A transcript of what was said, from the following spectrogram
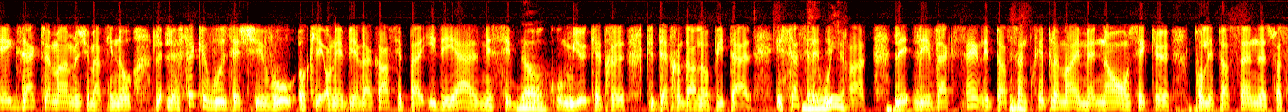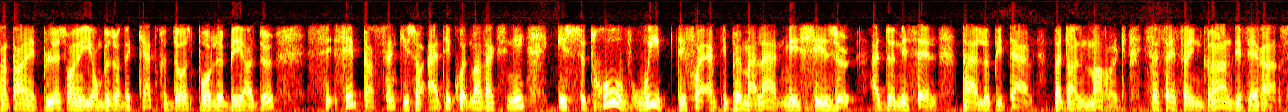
Exactement, M. Martineau. Le, fait que vous êtes chez vous, OK, on est bien d'accord, c'est pas idéal, mais c'est beaucoup mieux qu'être que d'être dans l'hôpital. Et ça, c'est ben la différence. Les, vaccins, les personnes triplement, et maintenant, on sait que pour les personnes 60 ans et plus, ils ont besoin de quatre doses pour le BA2. Ces personnes qui sont adéquatement vaccinées, ils se trouvent, oui, des fois un petit peu malades, mais chez eux, à domicile, pas à l'hôpital, pas dans le morgue. Ça, ça fait une grande différence.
